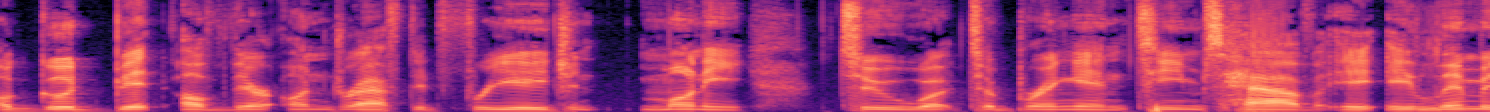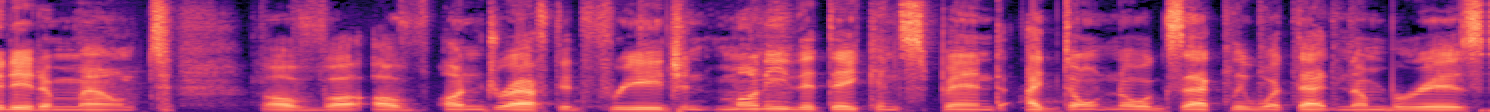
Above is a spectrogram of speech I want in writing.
a good bit of their undrafted free agent money to uh, to bring in. Teams have a, a limited amount of uh, of undrafted free agent money that they can spend. I don't know exactly what that number is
